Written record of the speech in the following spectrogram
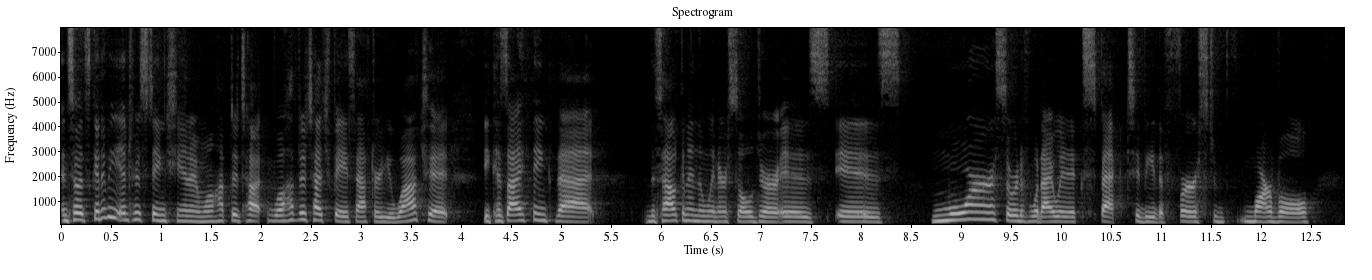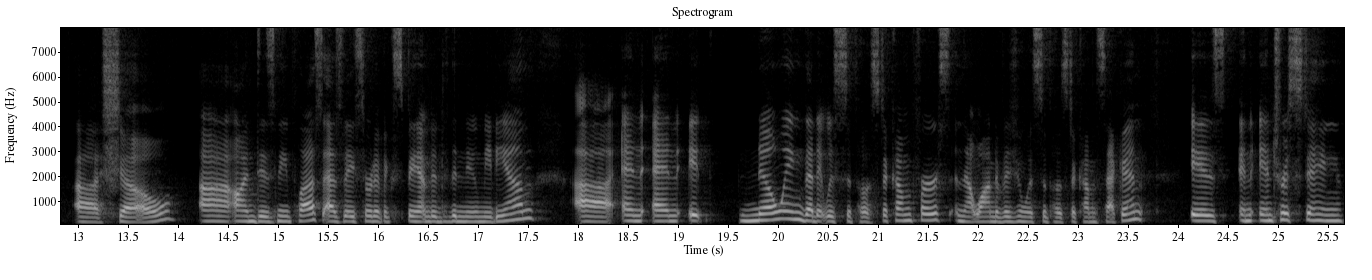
And so it's going to be interesting, Shannon. We'll have to t- we'll have to touch base after you watch it because I think that the Falcon and the Winter Soldier is is more sort of what I would expect to be the first Marvel uh, show uh, on Disney Plus as they sort of expand into the new medium, uh, and and it knowing that it was supposed to come first and that WandaVision was supposed to come second is an interesting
